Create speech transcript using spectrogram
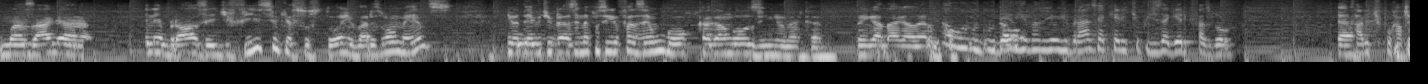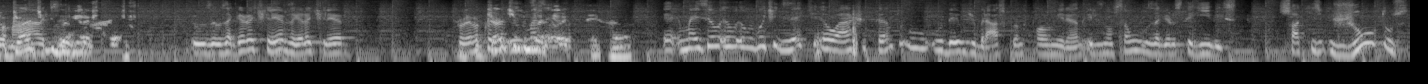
Uma zaga tenebrosa e difícil que assustou em vários momentos. E o David Braz ainda conseguiu fazer um gol, cagar um golzinho, né, cara? Pra enganar a galera um Não, pouco. O, o David, Braz, David Braz é aquele tipo de zagueiro que faz gol. É, Sabe, tipo o Rafa que é o pior tipo de zagueiro tem. O, o zagueiro artilheiro, zagueiro artilheiro. O problema o pior tipo de zagueiro né? É, mas eu, eu, eu, vou te dizer que eu acho tanto o, o David Braz quanto o Paulo Miranda, eles não são os zagueiros terríveis. Só que juntos,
